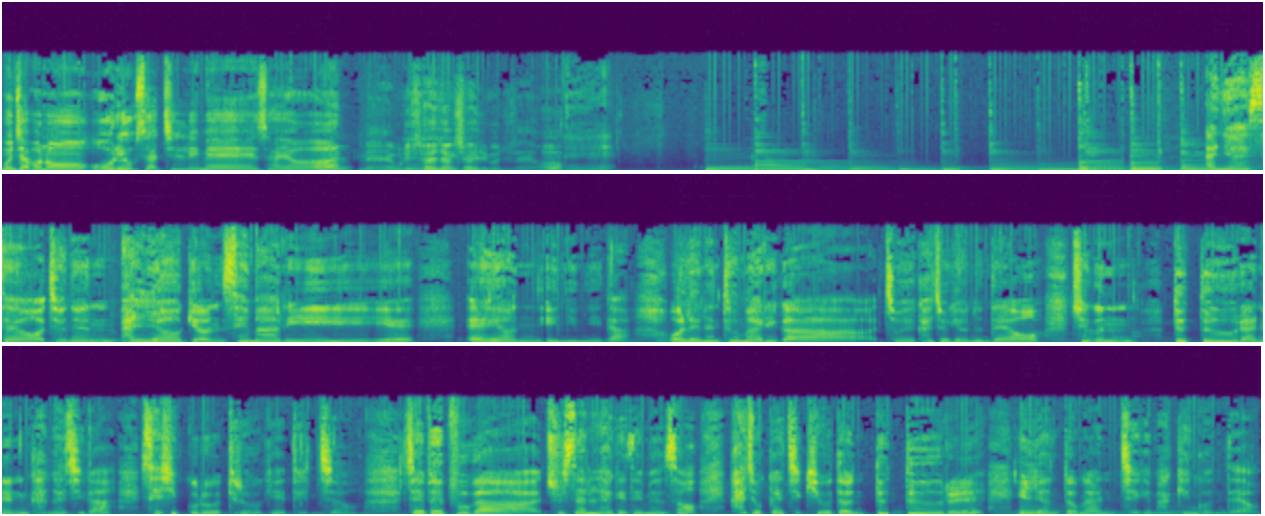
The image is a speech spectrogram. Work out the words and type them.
문자 번호 5647님의 사연. 네, 우리 서여정 씨가 읽어주세요. 네. 안녕하세요. 저는 반려견 세 마리의 애연인입니다. 원래는 두 마리가 저의 가족이었는데요. 최근 뚜뚜라는 강아지가 새 식구로 들어오게 됐죠. 제 베프가 출산을 하게 되면서 가족같이 키우던 뚜뚜를 1년 동안 제게 맡긴 건데요.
